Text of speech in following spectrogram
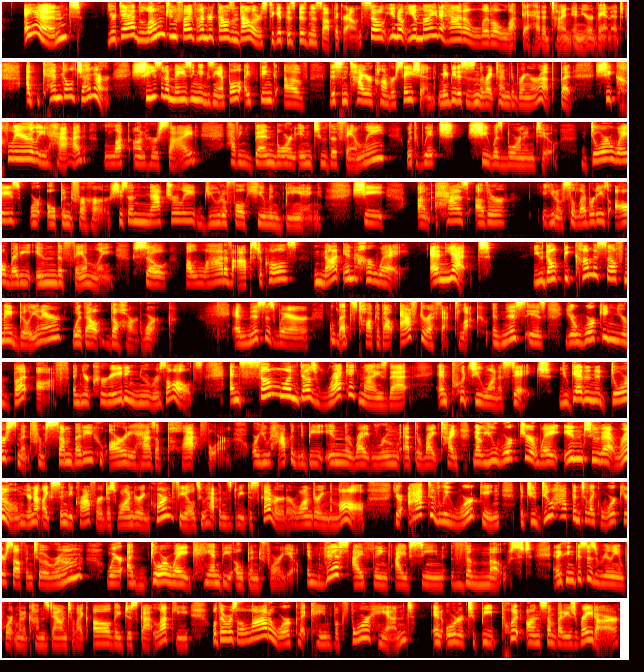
And your dad loaned you $500,000 to get this business off the ground. So, you know, you might have had a little luck ahead of time in your advantage. Uh, Kendall Jenner, she's an amazing example, I think, of this entire conversation. Maybe this isn't the right time to bring her up, but she clearly had luck on her side, having been born into the family with which she was born into. Doorways were opened for her. She's a naturally beautiful human being. She um, has other, you know, celebrities already in the family. So a lot of obstacles not in her way. And yet, you don't become a self made billionaire without the hard work. And this is where let's talk about after effect luck. And this is you're working your butt off and you're creating new results. And someone does recognize that and puts you on a stage. You get an endorsement from somebody who already has a platform, or you happen to be in the right room at the right time. Now, you worked your way into that room. You're not like Cindy Crawford just wandering cornfields who happens to be discovered or wandering the mall. You're actively working, but you do happen to like work yourself into a room where a doorway can be opened for you. And this, I think, I've seen the most. And I think this is really important when it comes down to like, oh, they just got lucky. Well, there was a lot of work that came beforehand in order to be put on somebody's radar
